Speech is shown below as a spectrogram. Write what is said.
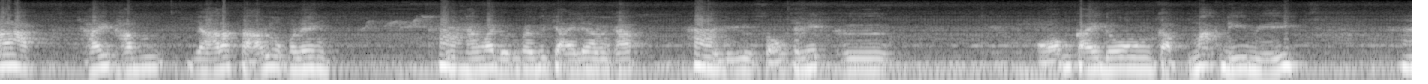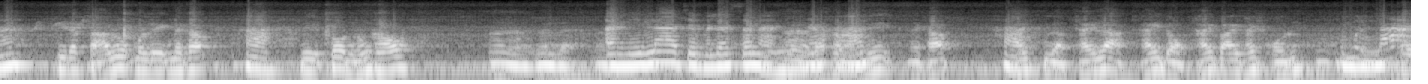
ราก ใช้ทำยารักษาโรคมะเร็งค่ะทางมาดุลไปวิจัยแล้วนะครับค่ะ จะมีอยู่สองชนิดคือหอมไก่ดงกับมะดีหมีฮะ ที่รักษาโรคมะเร็งนะครับ ค่ะ นี่ต้นของเขาอ่านั่นแหละอันนี้ลาดจะเป็นลักษณะอ่านี้ลันะกษณะคะ นี้นะครับ ค่ะ ใช้เปลือกใช้รากใช้ดอกใช้ใบใช้ผลเหมือนได้แต่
